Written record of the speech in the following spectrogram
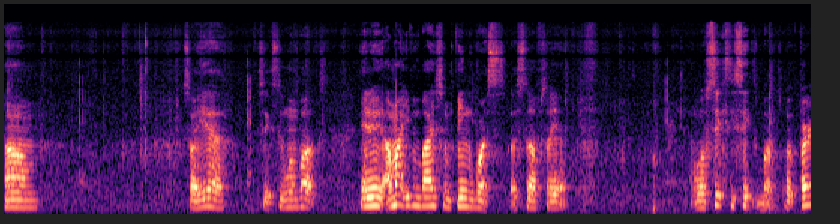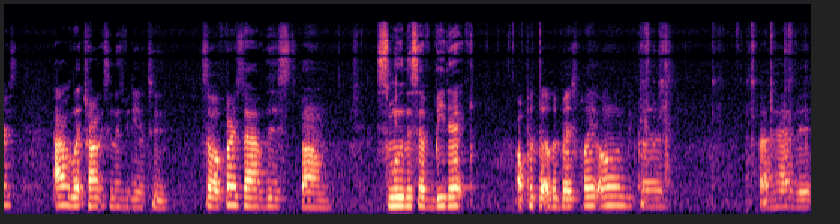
Um. So yeah, 61 bucks. And I might even buy some fingerboard uh, stuff. So yeah. Well, 66 bucks. But first, I have electronics in this video too. So first, I have this um, Smoothness FB deck. I'll put the other base plate on because I have it.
